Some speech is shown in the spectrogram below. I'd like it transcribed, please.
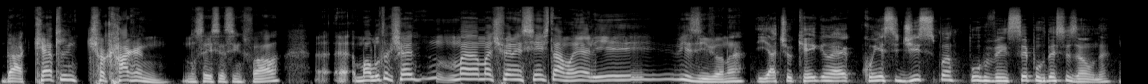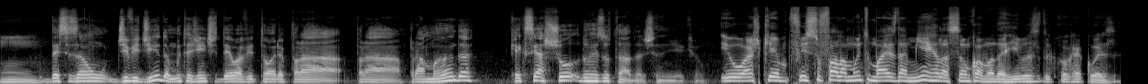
da Kathleen Chokhagan, não sei se é assim que fala. É, é uma luta que tinha uma, uma diferencinha de tamanho ali visível, né? E a Chokhagan é conhecidíssima por vencer por decisão, né? Hum. Decisão dividida, muita gente deu a vitória para para Amanda. O que, é que você achou do resultado, Alexandre Níquel? Eu acho que isso fala muito mais da minha relação com a Amanda Ribas do que qualquer coisa.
